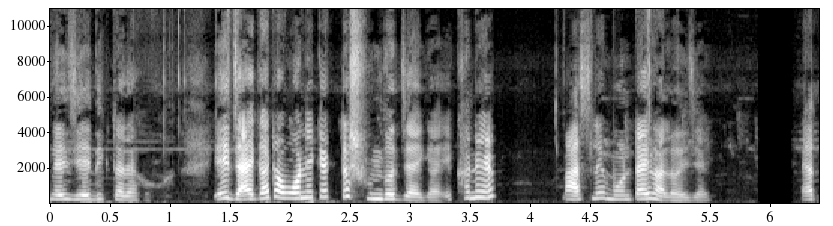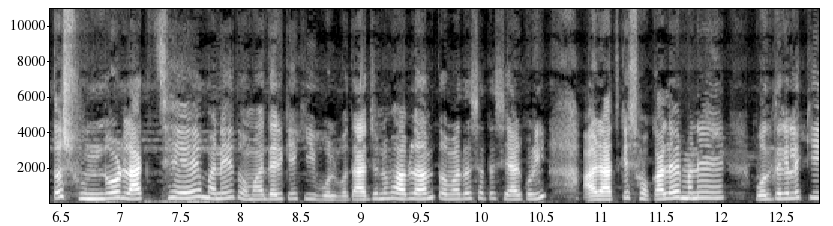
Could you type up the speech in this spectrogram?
এই যে দিকটা দেখো। এই জায়গাটা অনেক একটা সুন্দর জায়গা। এখানে আসলে মনটাই ভালো হয়ে যায়। এত সুন্দর লাগছে মানে তোমাদেরকে কি বলব? তার জন্য ভাবলাম তোমাদের সাথে শেয়ার করি। আর আজকে সকালে মানে বলতে গেলে কি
